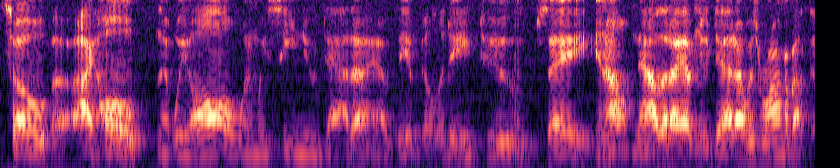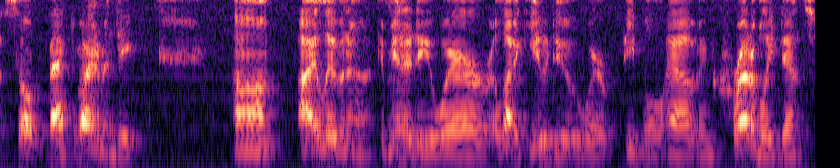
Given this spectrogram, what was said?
so uh, I hope that we all, when we see new data, have the ability to say, you know, now that I have new data, I was wrong about this. So back to vitamin D. Um, I live in a community where, like you do, where people have incredibly dense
